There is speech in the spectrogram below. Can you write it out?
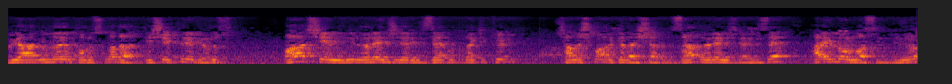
duyarlılığı konusunda da teşekkür ediyoruz. Bahar Şenliği'nin öğrencilerimize, buradaki tüm çalışma arkadaşlarımıza, öğrencilerimize hayırlı olmasını diliyorum.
